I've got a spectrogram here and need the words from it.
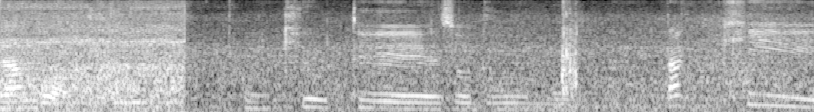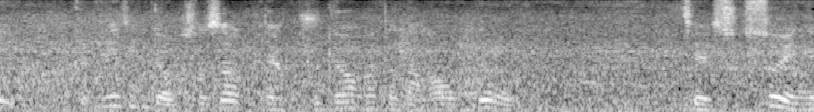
좋긴 한 것 같아요. 돈키호테에서도 뭐 딱히 끌리는 게 없어서 그냥 구경하다 나오고 이제 숙소에 있는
